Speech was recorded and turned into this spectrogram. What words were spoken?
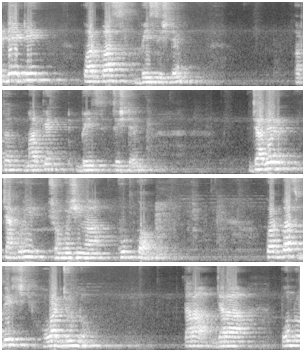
এটা একটি পারপাস বেস সিস্টেম অর্থাৎ মার্কেট বেস সিস্টেম যাদের চাকুরির সময়সীমা খুব কম। কর্পাস বেসড হওয়ার জন্য তারা, যারা পনেরো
